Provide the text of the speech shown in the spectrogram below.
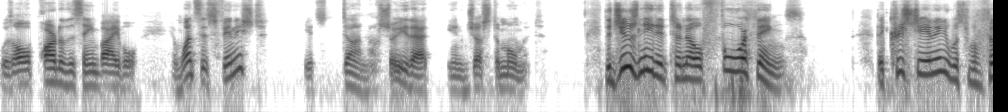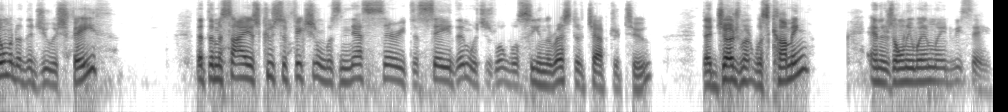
was all part of the same Bible. And once it's finished, it's done. I'll show you that in just a moment. The Jews needed to know four things that Christianity was fulfillment of the Jewish faith, that the Messiah's crucifixion was necessary to save them, which is what we'll see in the rest of chapter 2, that judgment was coming, and there's only one way to be saved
